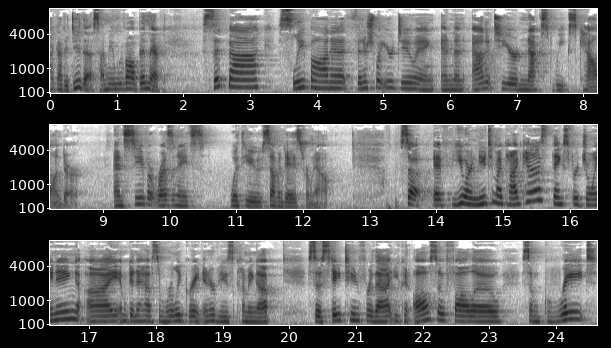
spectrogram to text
I got to do this. I mean, we've all been there. Sit back, sleep on it, finish what you're doing, and then add it to your next week's calendar and see if it resonates with you seven days from now. So, if you are new to my podcast, thanks for joining. I am going to have some really great interviews coming up. So, stay tuned for that. You can also follow some great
